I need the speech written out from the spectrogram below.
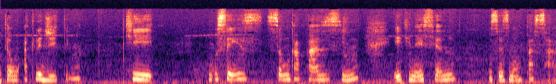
Então, acreditem que vocês são capazes sim e que nesse ano vocês vão passar.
